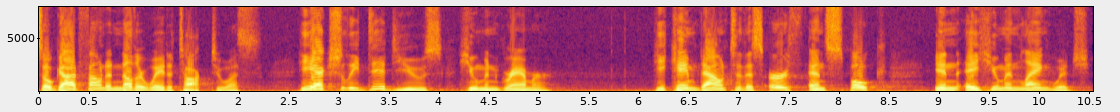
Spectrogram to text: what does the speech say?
So God found another way to talk to us. He actually did use human grammar. He came down to this earth and spoke in a human language.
